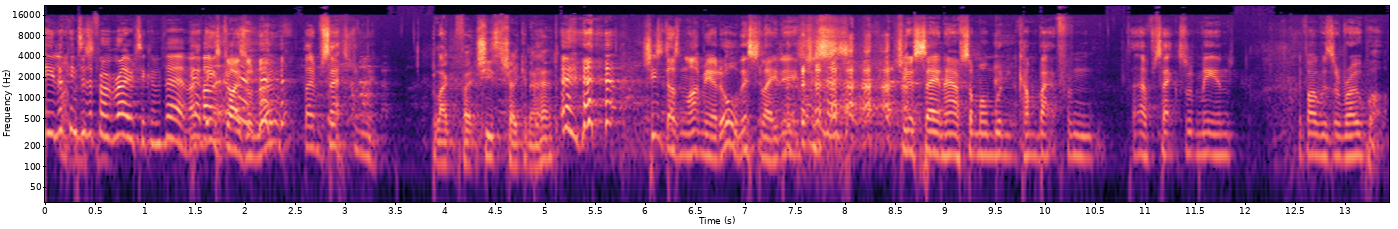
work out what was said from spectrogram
Are you looking to the front row to confirm? Yeah, these guys will know. They're obsessed with me. Blank face. She's shaking her head. She doesn't like me at all, this lady. It's just, she was saying how someone wouldn't come back from have sex with me and if I was a robot.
